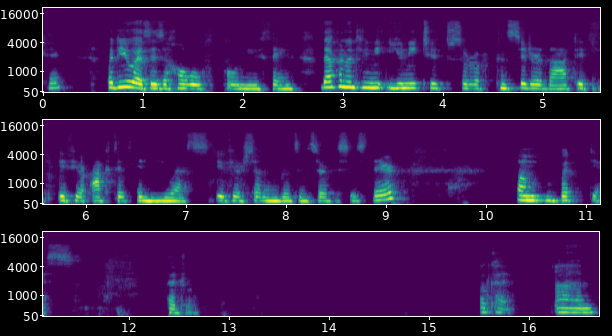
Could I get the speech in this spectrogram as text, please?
Okay. But US is a whole whole new thing. Definitely you need to sort of consider that if, if you're active in the US, if you're selling goods and services there. Um, but yes, federal. Okay. Um,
